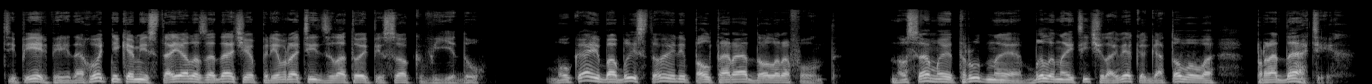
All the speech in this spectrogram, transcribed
Теперь перед охотниками стояла задача превратить золотой песок в еду. Мука и бобы стоили полтора доллара фунт. Но самое трудное было найти человека, готового продать их.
